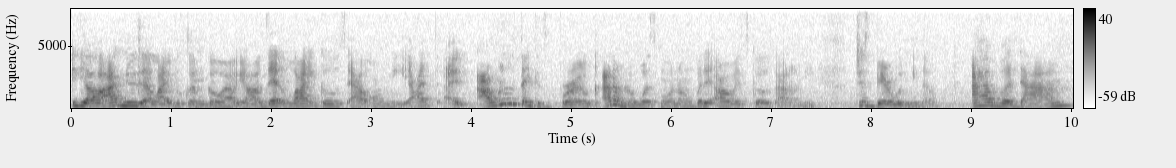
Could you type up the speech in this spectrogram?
y'all i knew that light was gonna go out y'all. That light goes out on me. I, I i really think it's broke. I don't know what's going on but it always goes out on me. Just bear with me though. I have a dime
